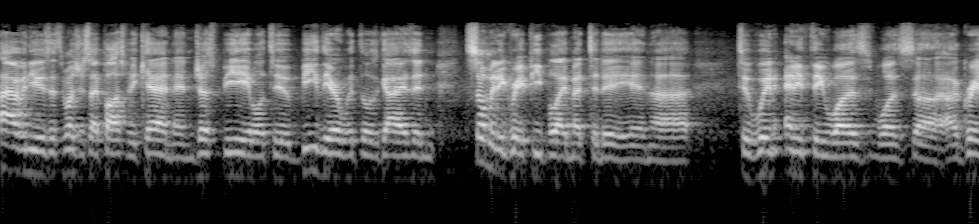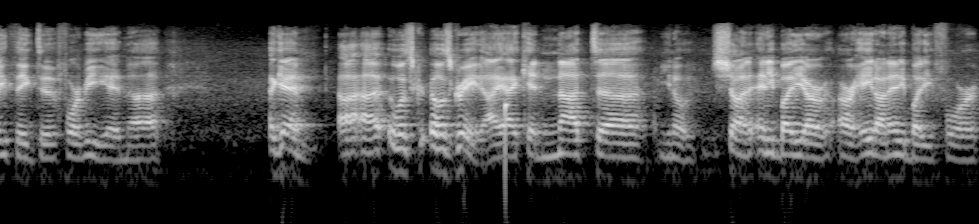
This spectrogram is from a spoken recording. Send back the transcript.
avenues as much as I possibly can, and just be able to be there with those guys and so many great people I met today and. To win anything was was a great thing to for me and again uh, it was it was great. I, I cannot uh, you know shun anybody or, or hate on anybody for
